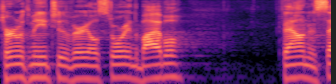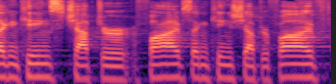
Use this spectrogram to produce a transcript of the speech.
Turn with me to a very old story in the Bible found in 2 Kings chapter 5. 2 Kings chapter 5.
